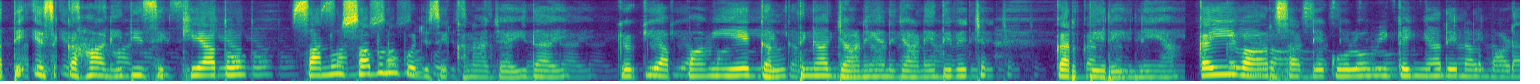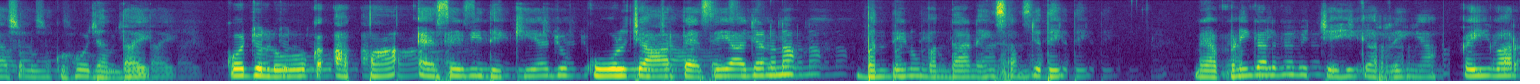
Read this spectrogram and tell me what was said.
ਅਤੇ ਇਸ ਕਹਾਣੀ ਦੀ ਸਿੱਖਿਆ ਤੋਂ ਸਾਨੂੰ ਸਭ ਨੂੰ ਕੁਝ ਸਿੱਖਣਾ ਚਾਹੀਦਾ ਹੈ ਕਿਉਂਕਿ ਆਪਾਂ ਵੀ ਇਹ ਗਲਤੀਆਂ ਜਾਣੇ ਅਣਜਾਣੇ ਦੇ ਵਿੱਚ ਕਰਦੇ ਰਹਿੰਦੇ ਆ। ਕਈ ਵਾਰ ਸਾਡੇ ਕੋਲੋਂ ਵੀ ਕਈਆਂ ਦੇ ਨਾਲ ਮਾੜਾ ਸਲੂਕ ਹੋ ਜਾਂਦਾ ਹੈ ਕੁਝ ਲੋਕ ਆਪਾਂ ਐਸੇ ਵੀ ਦੇਖੇ ਆ ਜੋ ਕੋਲ ਚਾਰ ਪੈਸੇ ਆ ਜਾਣ ਨਾ, ਬੰਦੇ ਨੂੰ ਬੰਦਾ ਨਹੀਂ ਸਮਝਦੇ। ਮੈਂ ਆਪਣੀ ਗੱਲ ਵੀ ਵਿੱਚ ਇਹੀ ਕਰ ਰਹੀ ਹਾਂ। ਕਈ ਵਾਰ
